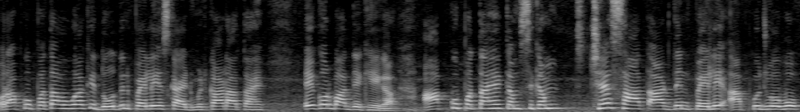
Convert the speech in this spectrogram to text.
और आपको पता होगा कि दो दिन पहले इसका एडमिट कार्ड आता है। एक और बात देखिएगा। आपको पता है कम से कम छः सात, आठ दिन पहले आपको जो है वो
